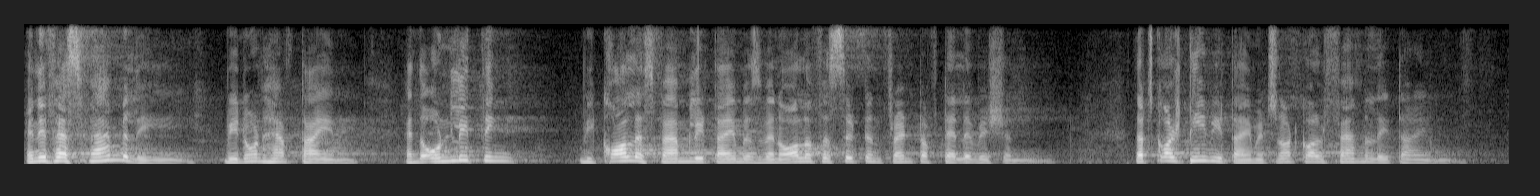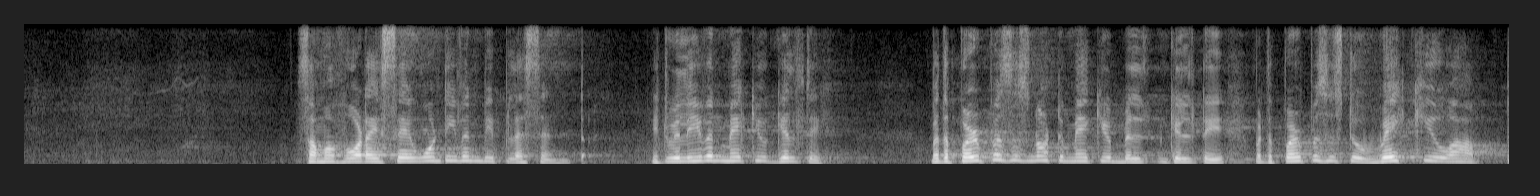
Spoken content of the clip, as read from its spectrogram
And if, as family, we don't have time, and the only thing we call as family time is when all of us sit in front of television, that's called TV time, it's not called family time. Some of what I say won't even be pleasant, it will even make you guilty. But the purpose is not to make you guilty, but the purpose is to wake you up.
